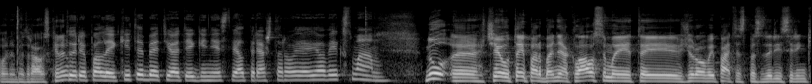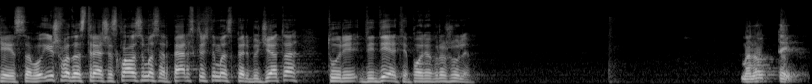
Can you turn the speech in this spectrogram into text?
Pone Petrauskinė? Turi palaikyti, bet jo teiginys vėl prieštaroja jo veiksmam. Nu, e, čia jau taip arba ne klausimai, tai žiūrovai patys pasidarys rinkėjai savo išvadas. Trečias klausimas, ar perskirstimas per biudžetą turi didėti, ponė Gražulį? Manau, taip.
